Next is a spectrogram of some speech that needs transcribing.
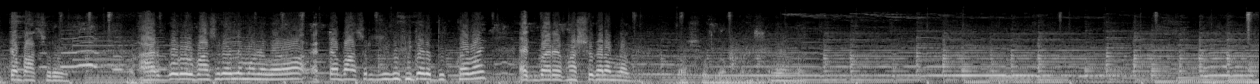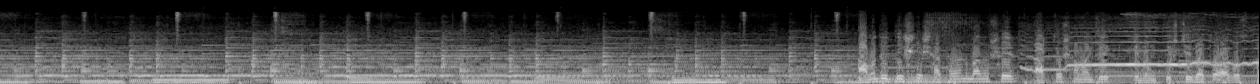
একটা বাছুরের। আর গরুর বাছুর হলে মনে করো একটা বাছুর যদি ফিটারে দুধ খাওয়ায় একবারে পাঁচশো গ্রাম লাগবে পাঁচশো গ্রাম। আমাদের দেশে সাধারণ মানুষের আর্থসামাজিক এবং পুষ্টিগত অবস্থা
